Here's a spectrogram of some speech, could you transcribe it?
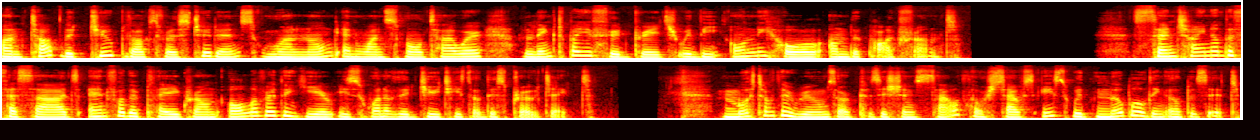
On top, the two blocks for students, one long and one small tower, linked by a footbridge with the only hall on the park front. Sunshine on the facades and for the playground all over the year is one of the duties of this project. Most of the rooms are positioned south or southeast with no building opposite,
